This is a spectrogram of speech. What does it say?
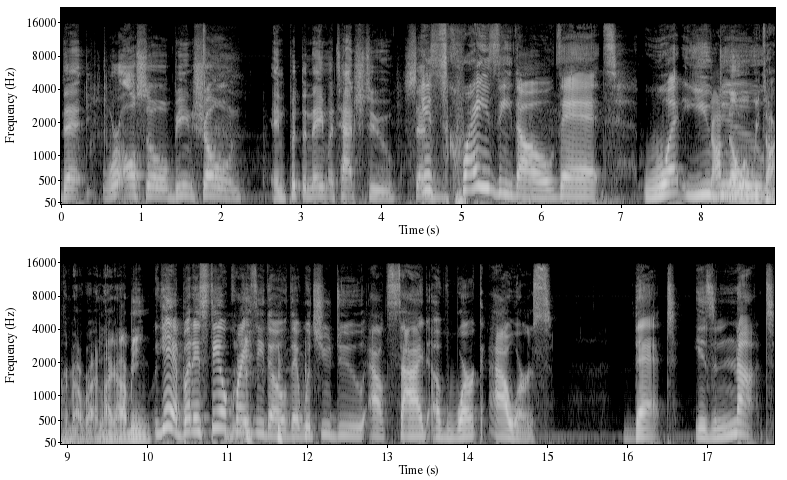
that we're also being shown and put the name attached to. Said It's crazy though that what you Y'all do. know what we talking about, right? Like, I mean, Yeah, but it's still crazy though that what you do outside of work hours, that is not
